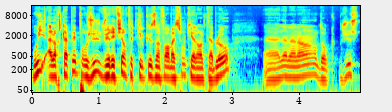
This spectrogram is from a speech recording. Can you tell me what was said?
Oui, alors je t'appelais pour juste vérifier en fait quelques informations qu'il y a dans le tableau. non, non, non, donc juste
